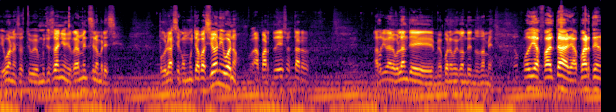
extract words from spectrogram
Y bueno, yo estuve muchos años y realmente se lo merece. Porque lo hace con mucha pasión y bueno, aparte de eso, estar arriba del volante me pone muy contento también. No podía faltar, aparte,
